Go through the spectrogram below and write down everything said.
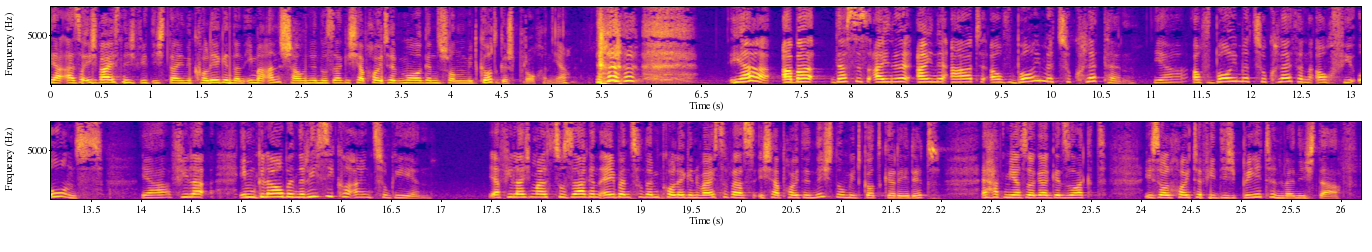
Ja, also ich weiß nicht, wie dich deine Kollegen dann immer anschauen, wenn du sagst, ich habe heute Morgen schon mit Gott gesprochen, ja. ja, aber das ist eine, eine Art, auf Bäume zu klettern, ja, auf Bäume zu klettern, auch für uns ja, im Glauben Risiko einzugehen. Ja, vielleicht mal zu sagen eben zu dem Kollegen, weißt du was, ich habe heute nicht nur mit Gott geredet. Er hat mir sogar gesagt, ich soll heute für dich beten, wenn ich darf.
